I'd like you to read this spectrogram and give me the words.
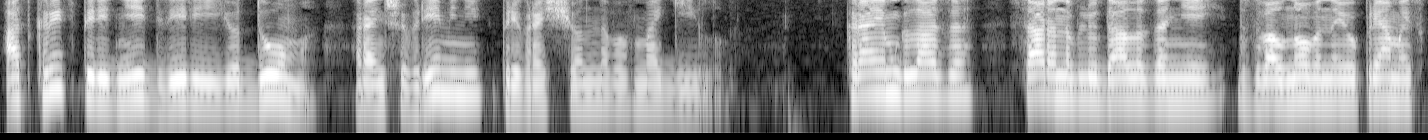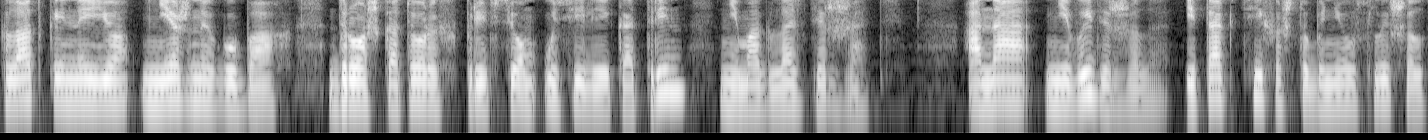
открыть перед ней двери ее дома, раньше времени превращенного в могилу. Краем глаза Сара наблюдала за ней, взволнованной упрямой складкой на ее нежных губах, дрожь которых при всем усилии Катрин не могла сдержать. Она не выдержала и так тихо, чтобы не услышал,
